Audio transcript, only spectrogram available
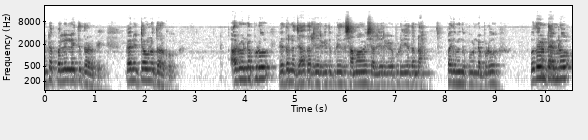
అంటే పల్లెల్లో అయితే దొరకాయి కానీ టౌన్లో దొరకవు. అటువంటిప్పుడు ఏదన్నా జాతర జరిగేటప్పుడు ఏదో సమావేశాలు జరిగేటప్పుడు ఏదన్నా పది మంది కూడినప్పుడు ఉదయం టైంలో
